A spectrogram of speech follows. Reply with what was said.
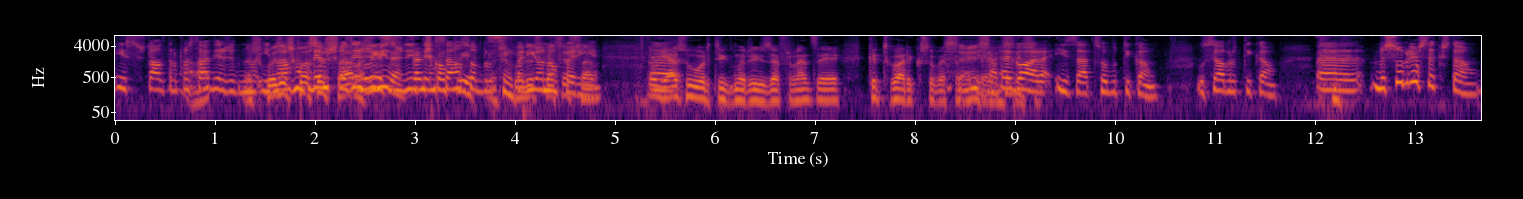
isso está ultrapassado ah, e, a gente, e nós não podemos fazer juízos de intenção sobre o que faria ou não faria. Aliás, o artigo de Maria José Fernandes é categórico sobre essa. Agora, exato, sobre o Ticão, o célebre Ticão. Uh, mas sobre esta questão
